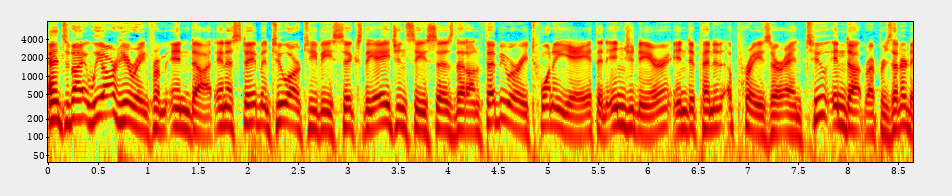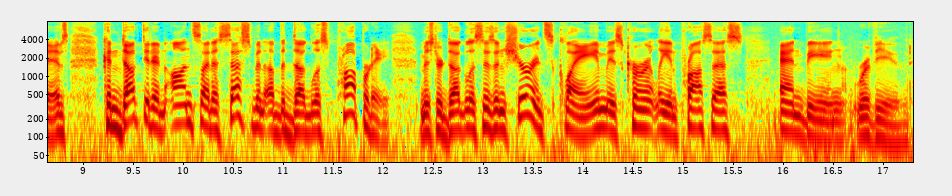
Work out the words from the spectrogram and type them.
And tonight we are hearing from INDOT. In a statement to RTV6, the agency says that on February 28th, an engineer, independent appraiser, and two INDOT representatives conducted an on-site assessment of the Douglas property. Mr. Douglas's insurance claim is currently in process and being reviewed.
